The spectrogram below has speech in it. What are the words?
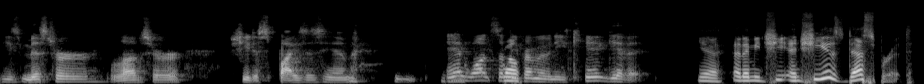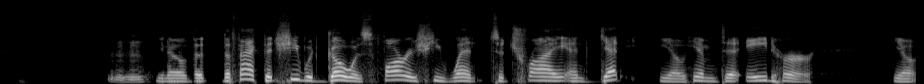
He's missed her, loves her. She despises him, and wants something Well- from him, and he can't give it. yeah, and I mean she and she is desperate. hmm you know the the fact that she would go as far as she went to try and get you know him to aid her you know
